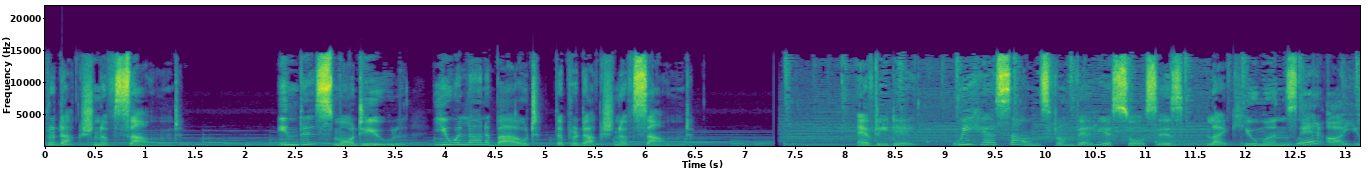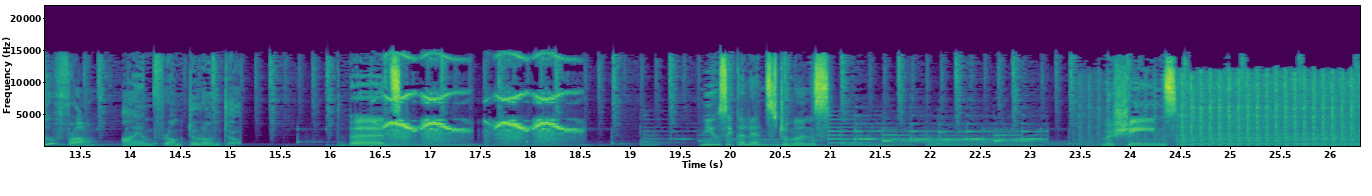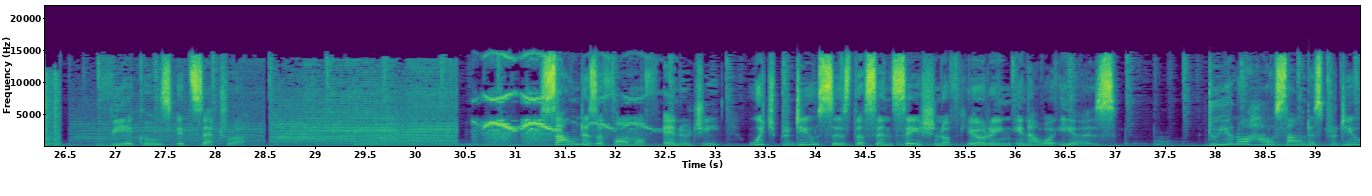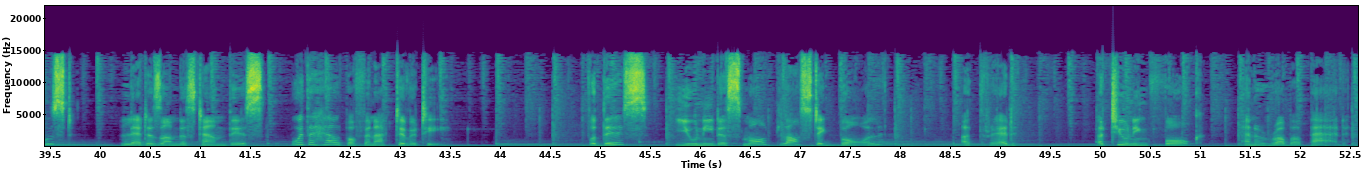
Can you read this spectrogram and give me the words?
Production of sound. In this module, you will learn about the production of sound. Every day, we hear sounds from various sources like humans, Where are you from? I am from Toronto. birds, musical instruments, machines, vehicles, etc. Sound is a form of energy which produces the sensation of hearing in our ears. Do you know how sound is produced? Let us understand this with the help of an activity. For this, you need a small plastic ball, a thread, a tuning fork, and a rubber pad.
